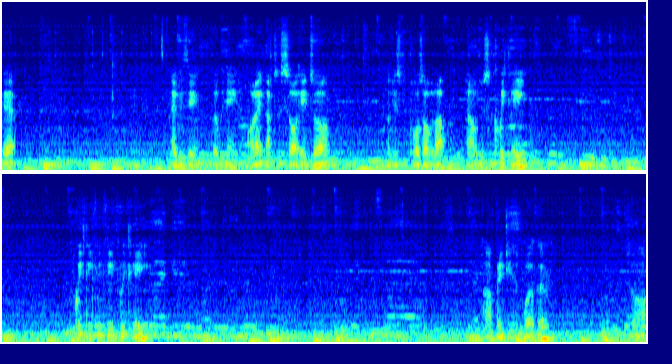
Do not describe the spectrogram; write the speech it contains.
Yeah. Everything that we need. Alright, that's sorted, so I'll just close out of that and I'll just quickly quickly, quickly, quickly bridge is working so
